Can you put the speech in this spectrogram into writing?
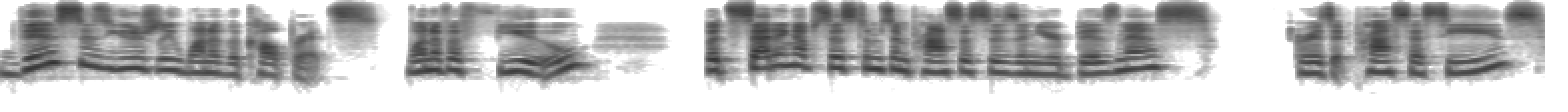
this is usually one of the culprits, one of a few. But setting up systems and processes in your business, or is it processes?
